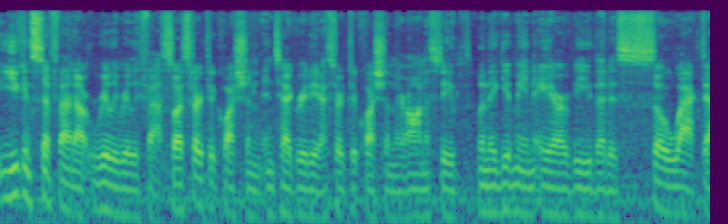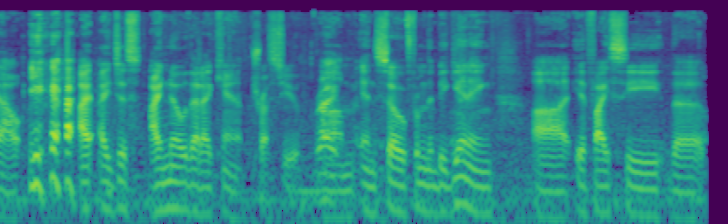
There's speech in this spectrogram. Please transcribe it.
you can sniff that out really, really fast. So I start to question integrity. I start to question their honesty. When they give me an ARV that is so whacked out, yeah. I, I just I know that I can't trust you. Right. Um, and so from the beginning, uh, if I see the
